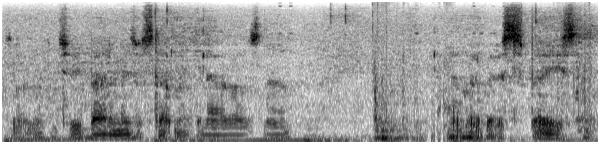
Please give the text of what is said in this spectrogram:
It's not looking too bad. I may as well start making arrows now. A bit of space.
